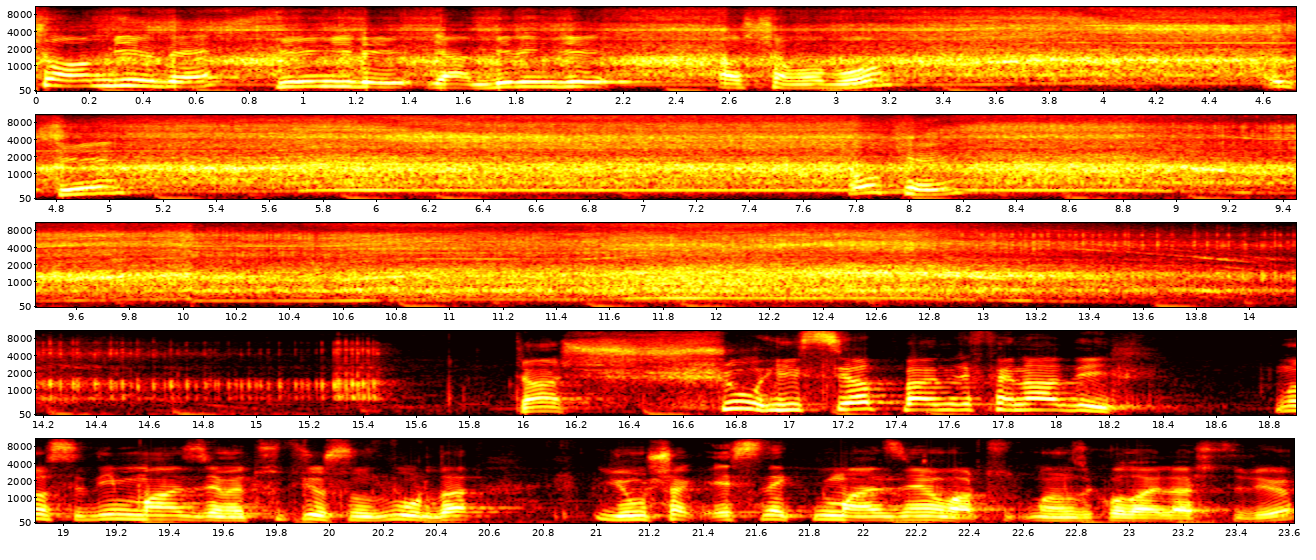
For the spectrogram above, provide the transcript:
Şu an bir de birinci de yani birinci aşama bu. İki. Okey. Yani şu hissiyat bence fena değil. Nasıl diyeyim malzeme tutuyorsunuz burada yumuşak esnek bir malzeme var tutmanızı kolaylaştırıyor.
